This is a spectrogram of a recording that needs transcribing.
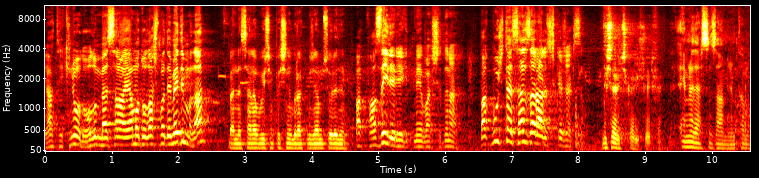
Ya Tekinoğlu oğlum ben sana ayağıma dolaşma demedim mi lan? Ben de sana bu işin peşini bırakmayacağımı söyledim. Bak fazla ileriye gitmeye başladın ha. Bak bu işten sen zararlı çıkacaksın. Dışarı çıkarın şu herifi. Emredersiniz amirim tamam.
